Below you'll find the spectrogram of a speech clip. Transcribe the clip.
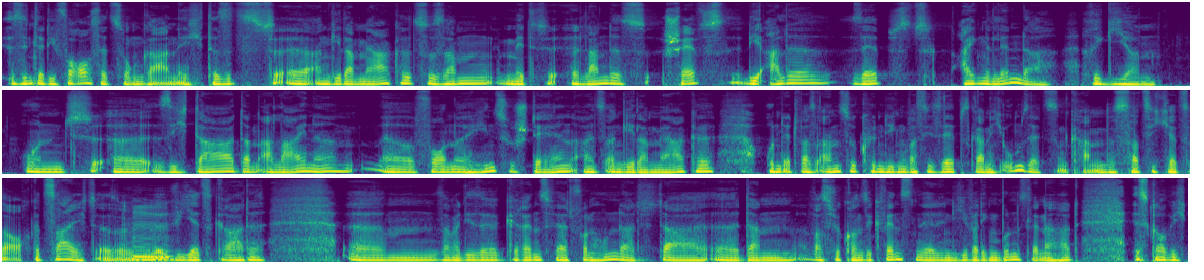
sind ja die Voraussetzungen gar nicht. Da sitzt äh, Angela Merkel zusammen mit Landeschefs, die alle selbst eigene Länder regieren und äh, sich da dann alleine äh, vorne hinzustellen als Angela Merkel und etwas anzukündigen, was sie selbst gar nicht umsetzen kann. Das hat sich jetzt auch gezeigt. Also mhm. wie jetzt gerade, ähm, sagen wir, dieser Grenzwert von 100 da äh, dann, was für Konsequenzen der in den jeweiligen Bundesländern hat, ist, glaube ich,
